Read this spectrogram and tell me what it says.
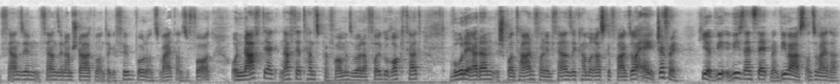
Fernsehen, Fernsehen am Start war und da gefilmt wurde und so weiter und so fort. Und nach der, nach der Tanzperformance, wo er da voll gerockt hat, wurde er dann spontan von den Fernsehkameras gefragt, so, hey, Jeffrey, hier, wie, wie ist dein Statement, wie war's und so weiter.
